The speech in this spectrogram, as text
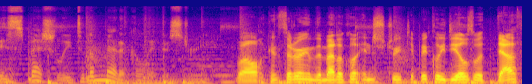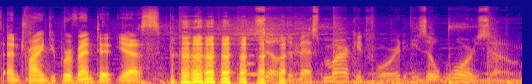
especially to the medical industry. Well, considering the medical industry typically deals with death and trying to prevent it, yes. so the best market for it is a war zone.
